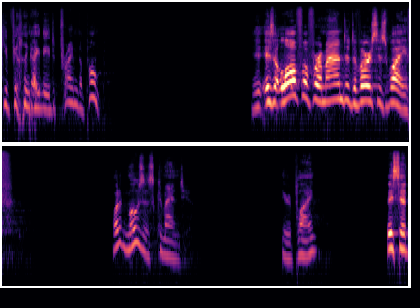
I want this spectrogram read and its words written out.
Keep feeling I need to prime the pump. Is it lawful for a man to divorce his wife? What did Moses command you? He replied, they said,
